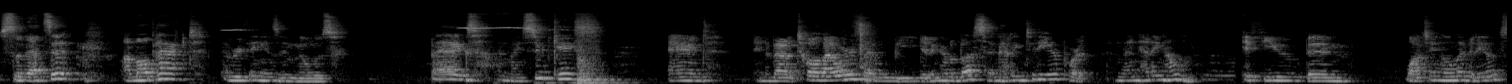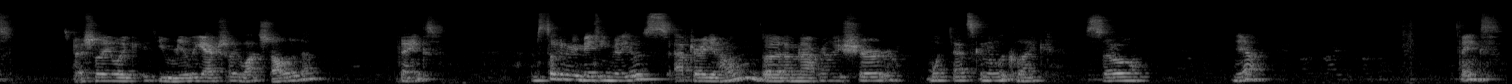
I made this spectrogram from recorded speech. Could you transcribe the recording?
So that's it. I'm all packed. Everything is in those bags in my suitcase. And in about 12 hours, I will be getting on a bus and heading to the airport and then heading home. If you've been watching all my videos, especially like if you really actually watched all of them, thanks. I'm still going to be making videos after I get home, but I'm not really sure what that's going to look like. So, yeah. Thanks.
